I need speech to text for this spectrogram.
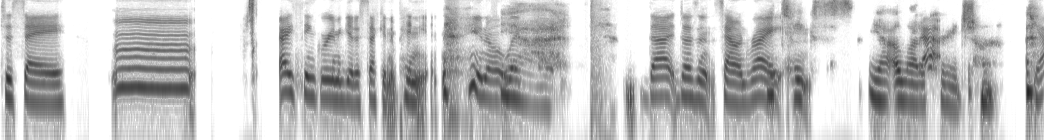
to say, mm, I think we're going to get a second opinion. you know, like Yeah. That doesn't sound right. It takes yeah a lot of courage, huh? Yeah.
